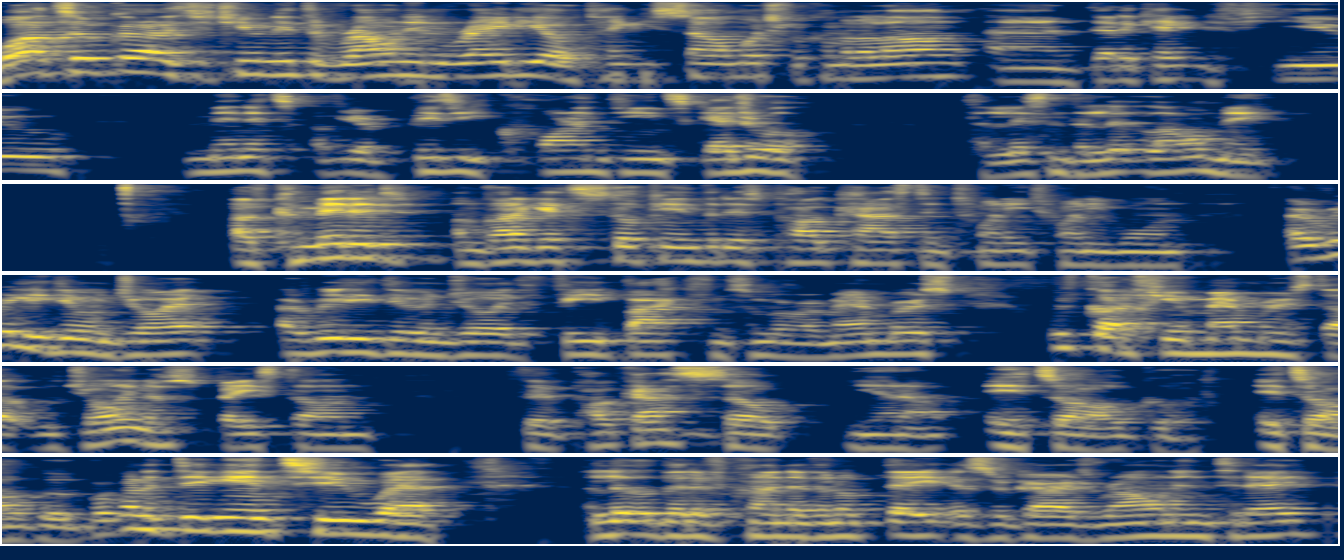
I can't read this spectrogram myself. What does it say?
What's up, guys? You're tuned into Ronin Radio. Thank you so much for coming along and dedicating a few minutes of your busy quarantine schedule to listen to little old me. I've committed. I'm going to get stuck into this podcast in 2021. I really do enjoy it. I really do enjoy the feedback from some of our members. We've got a few members that will join us based on the podcast. So, you know, it's all good. It's all good. We're going to dig into uh, a little bit of kind of an update as regards Ronin today.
